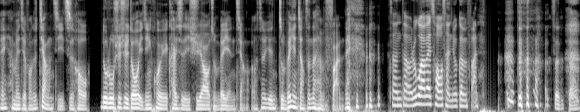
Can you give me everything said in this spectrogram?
诶，还没解封就降级之后，陆陆续续都已经会开始需要准备演讲了。这演准备演讲真的很烦诶。真的，如果要被抽成就更烦。真的，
